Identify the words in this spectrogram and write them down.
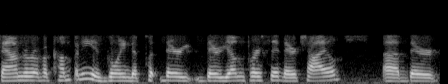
founder of a company is going to put their their young person, their child, uh, their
